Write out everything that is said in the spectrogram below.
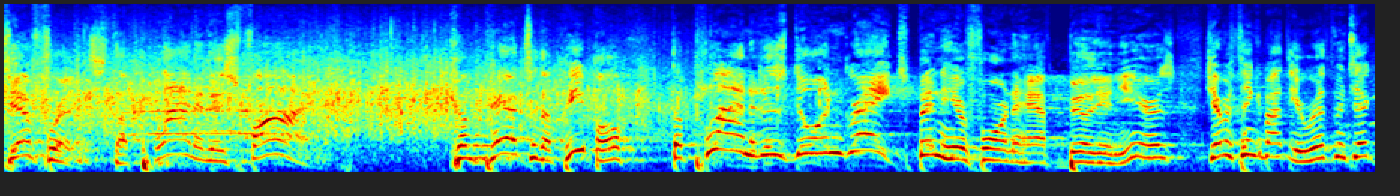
Difference. The planet is fine. Compared to the people, the planet is doing great. It's been here four and a half billion years. Do you ever think about the arithmetic?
